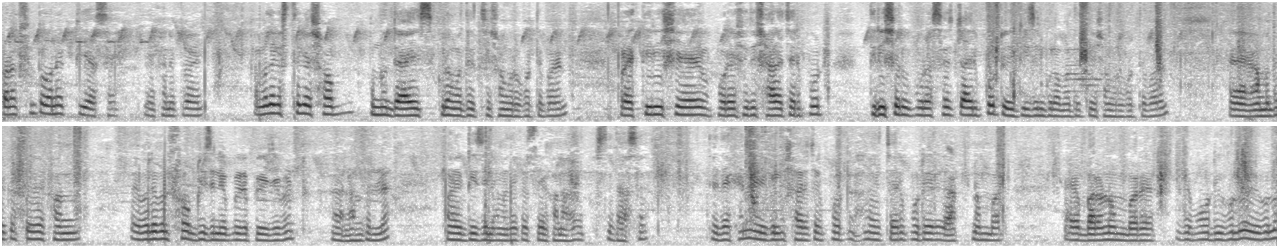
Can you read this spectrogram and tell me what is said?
কালেকশন তো অনেকটি আছে। এখানে প্রায় আমাদের কাছ থেকে সব পণ্য ডাইসগুলো আমাদের থেকে সংগ্রহ করতে পারেন। প্রায় তিরিশের উপরে শুধু সাড়ে চার ফুট, তিরিশের উপর আছে চার ফুট এই ডিজাইনগুলো আমাদের থেকে সংগ্রহ করতে পারেন। আমাদের কাছে এখন অ্যাভেলেবেল সব ডিজাইন আপনারা পেয়ে যাবেন, আলহামদুলিল্লাহ। অনেক ডিজাইন আমাদের কাছে এখন উপস্থিত আছে। তো দেখেন এইগুলো সাড়ে চার ফুট চার ফুটের আট নম্বর বারো নম্বরের যে বডিগুলো, এগুলো।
